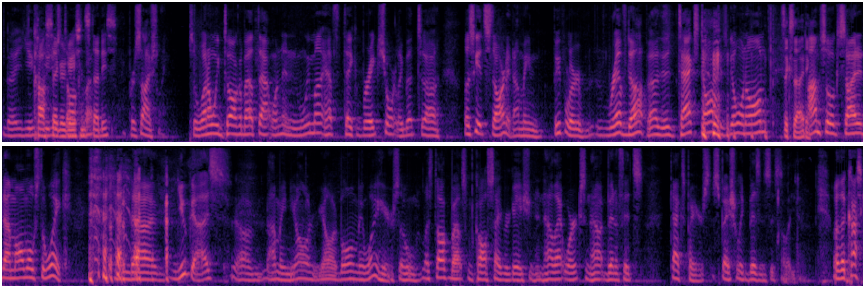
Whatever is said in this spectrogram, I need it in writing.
The you, Cost you segregation about- studies. Precisely. So why don't we talk about that one? And we might have to take a break shortly, but uh, let's get started. I mean, people are revved up. Uh, the tax talk is going on. It's exciting. I'm so excited, I'm almost awake. and uh, you guys, um, I mean, y'all are y'all are blowing me away here. So let's talk about some cost segregation and how that works and how it benefits taxpayers, especially businesses. I'll let you. Well, the cost,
